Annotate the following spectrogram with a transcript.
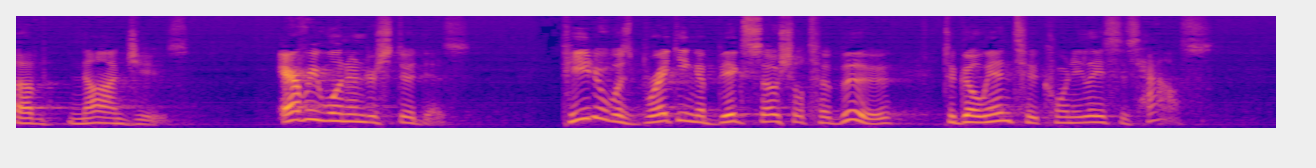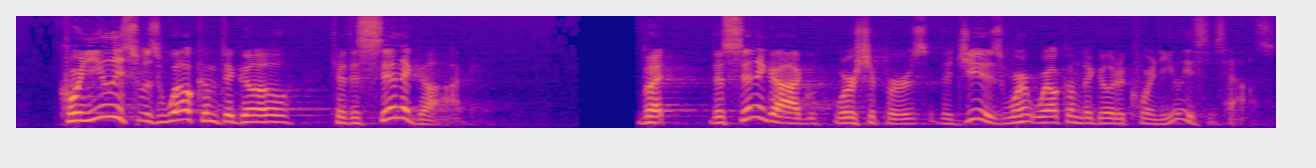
of non Jews. Everyone understood this. Peter was breaking a big social taboo to go into Cornelius' house. Cornelius was welcome to go to the synagogue, but the synagogue worshippers, the Jews, weren't welcome to go to Cornelius' house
